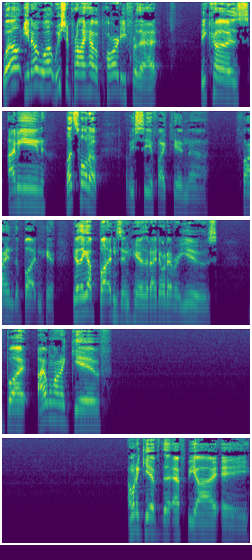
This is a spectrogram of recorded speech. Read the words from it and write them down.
Well, you know what? We should probably have a party for that because, I mean, let's hold up. Let me see if I can uh, find the button here. You know, they got buttons in here that I don't ever use, but I want to give. I want to give the FBI a,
